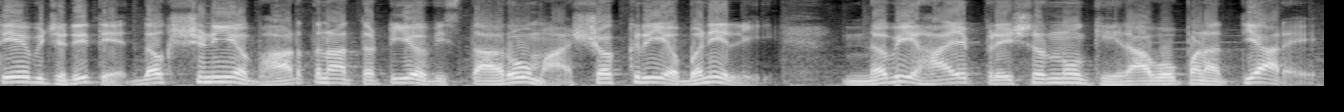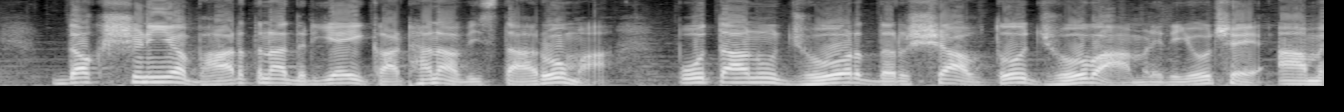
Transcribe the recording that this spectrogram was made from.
તેવી જ રીતે દક્ષિણીય ભારતના તટીય વિસ્તારોમાં સક્રિય બનેલી નવી હાઈ પ્રેશરનો ઘેરાવો પણ અત્યારે દક્ષિણીય ભારતના દરિયાઈ કાંઠાના વિસ્તારોમાં પોતાનું જોર દર્શાવતો જોવા મળી રહ્યો છે. આમ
